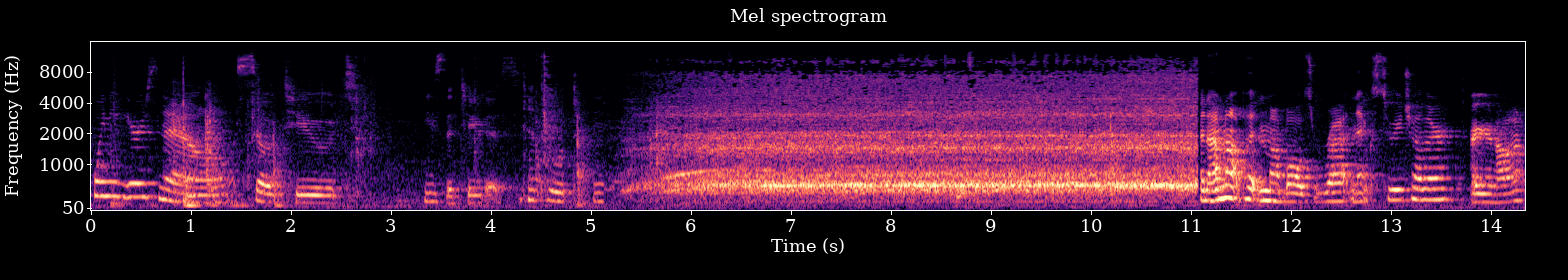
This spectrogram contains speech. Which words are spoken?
pointy ears now. So cute. He's the cutest. That's what. Mm. And I'm not putting my balls right next to each other. Are you not?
